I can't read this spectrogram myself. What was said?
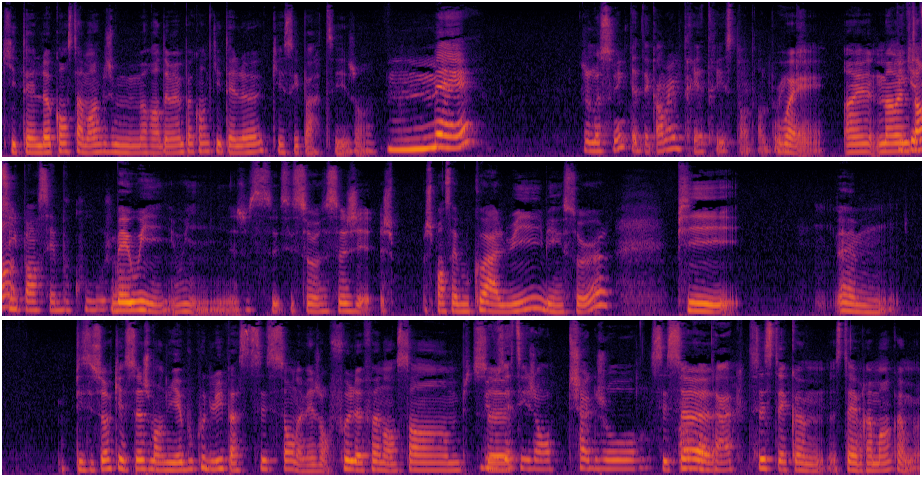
qui était là constamment, que je me rendais même pas compte qu'il était là, que c'est parti, genre. Mais, je me souviens que t'étais quand même très triste en temps de break. Ouais. Mais en Et même que temps. tu y pensais beaucoup. Genre. Ben oui, oui, c'est sûr. Ça, j'ai- je, je pensais beaucoup à lui, bien sûr. Puis, euh, puis c'est sûr que ça, je m'ennuyais beaucoup de lui parce que, c'est ça, on avait genre full de fun ensemble, puis Puis vous ça. étiez genre chaque jour C'est en ça. contact. Tu sais, c'était comme, c'était vraiment comme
